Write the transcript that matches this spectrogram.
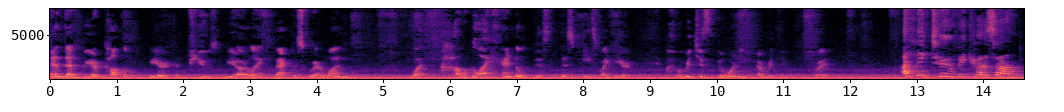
And then we are coupled. We are confused. We are like back to square one. What? How do I handle this this piece right here, which is governing everything, right? I think too because um,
